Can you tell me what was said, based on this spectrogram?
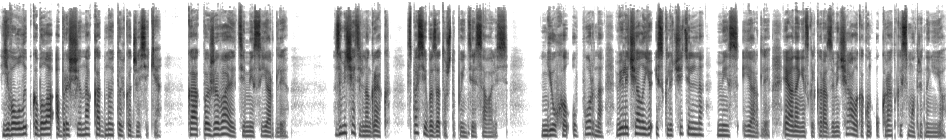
Его улыбка была обращена к одной только Джессике. «Как поживаете, мисс Ярдли?» Замечательно, Грег. Спасибо за то, что поинтересовались. Ньюхал упорно величал ее исключительно мисс Ярдли, и она несколько раз замечала, как он украдкой смотрит на нее.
